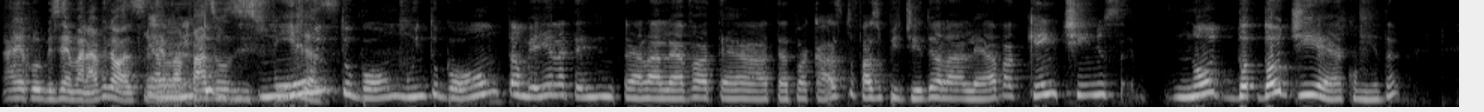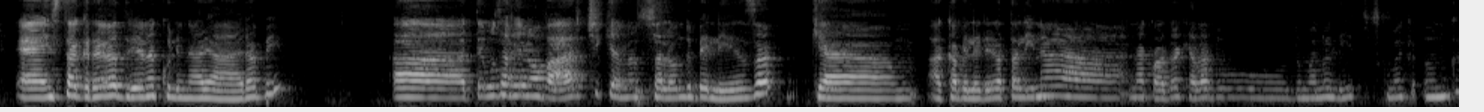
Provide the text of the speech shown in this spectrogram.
A Rubens é maravilhosa. É ela muito, faz uns esfirras. Muito bom, muito bom. Também ela tem, ela leva até, até a tua casa, tu faz o pedido, ela leva quentinhos no, do, do dia é a comida. É, Instagram, Adriana Culinária Árabe. Uh, temos a Renovarte, que é no salão de beleza, que é a, a cabeleireira tá ali na, na quadra aquela do, do Manolitos. Como é que eu nunca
